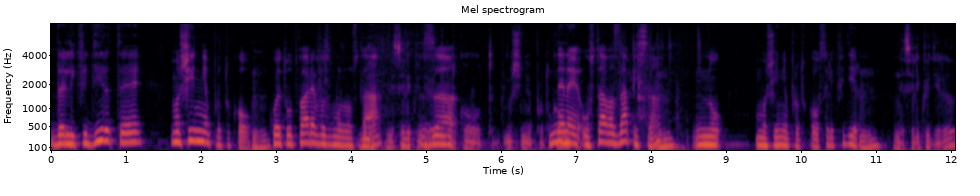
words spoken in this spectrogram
да ликвидирате машинния протокол, mm-hmm. което отваря възможността. Не, не се ликвидира за... протокол от машинния протокол. Не, не, остава записа, mm-hmm. но машинния протокол се ликвидира. Mm-hmm. Не се ликвидира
